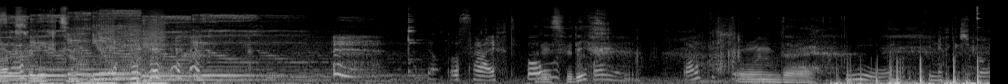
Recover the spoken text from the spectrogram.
Magst du nicht so? Ja, das reicht voll. Alles für dich. voll. Dankeschön. Und äh, Uh, bin ich gespannt.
